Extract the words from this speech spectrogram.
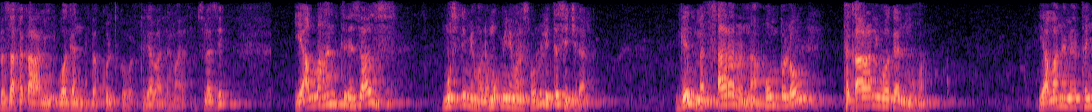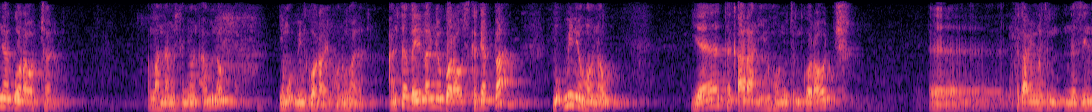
بزاف قراني وجن بكل تجاب على مالك. سلزي يا الله أنت إزاز مسلم هنا مؤمن هنا سولو لتسجل جن ما تقررنا هم بلو تقارني وجن مهون يا الله نعم تنيا قراء الله نعم تنيا أملو يا مؤمن قراء هون مالك አንተ በሌላኛው ጎራ ውስጥ ከገባ ሙእሚን የሆነው የተቃራኒ የሆኑትን ጎራዎች ተቃራኒ የሆኑትን እነዚህን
